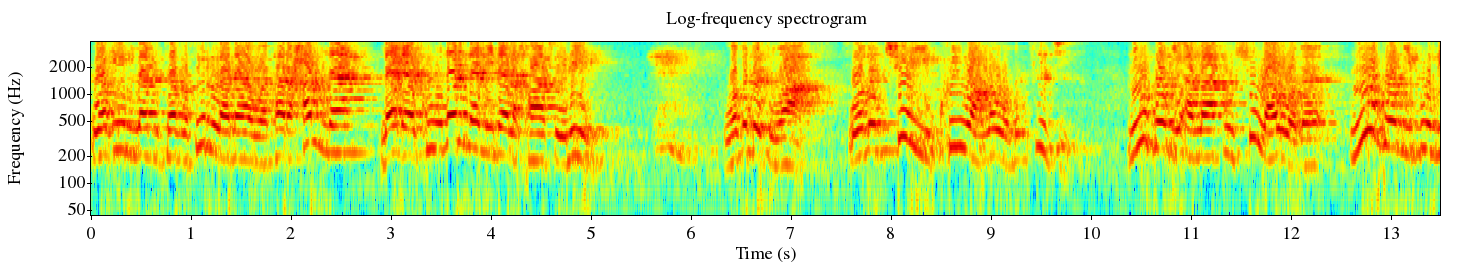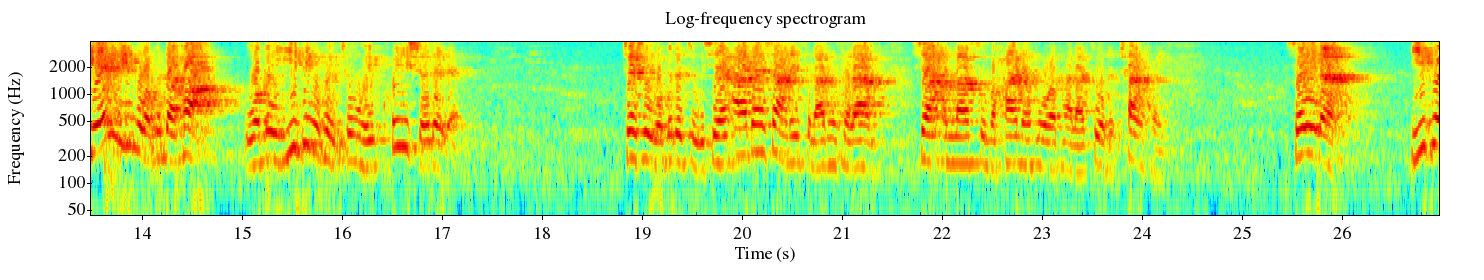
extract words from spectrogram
وإن لم تغفر لنا وترحمنا لنكونن من الخاسرين。我们的主啊，我们确已亏枉了我们自己。如果你安拉不恕饶我们，如果你不怜悯我们的话。 我们一定会成为亏蛇的人。这是我们的祖先阿丹上林斯拉特斯拉向阿拉苏布哈纳和沃塔拉做的忏悔。所以呢，一个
